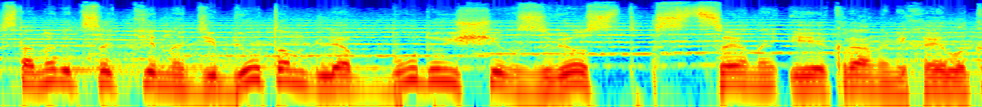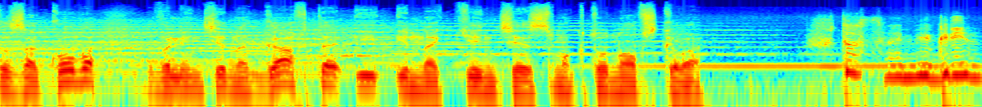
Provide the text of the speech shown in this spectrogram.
становится кинодебютом для будущих звезд сцены и экрана Михаила Казакова, Валентина Гафта и Иннокентия Смоктуновского. Что с вами, Грин?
